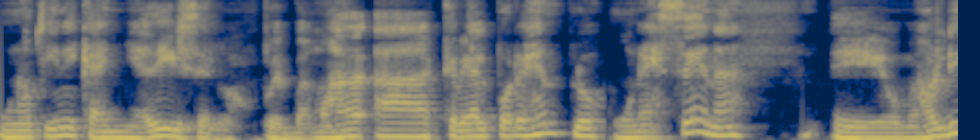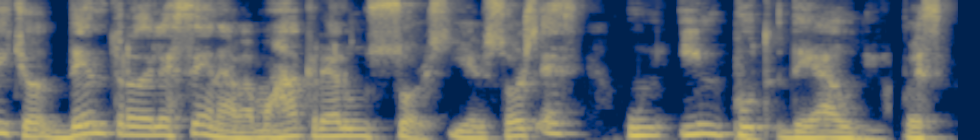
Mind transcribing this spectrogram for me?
uno tiene que añadírselo. Pues vamos a, crear, por ejemplo, una escena, eh, o mejor dicho, dentro de la escena vamos a crear un source y el source es un input de audio. Pues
